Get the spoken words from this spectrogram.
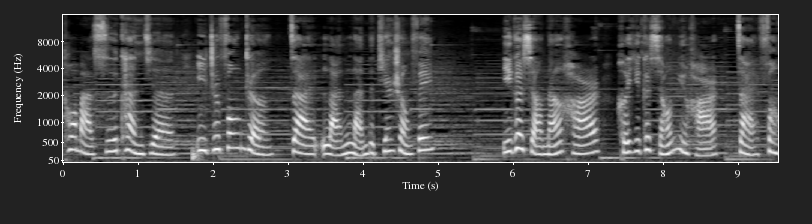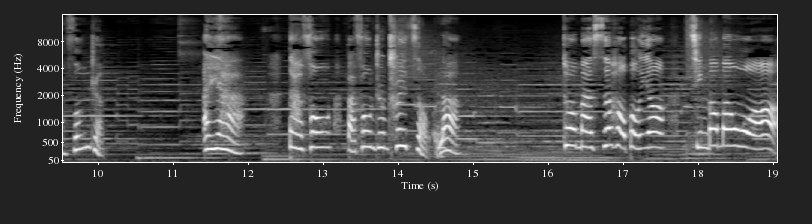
托马斯看见一只风筝在蓝蓝的天上飞，一个小男孩和一个小女孩在放风筝。哎呀，大风把风筝吹走了。托马斯，好朋友，请帮帮我！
